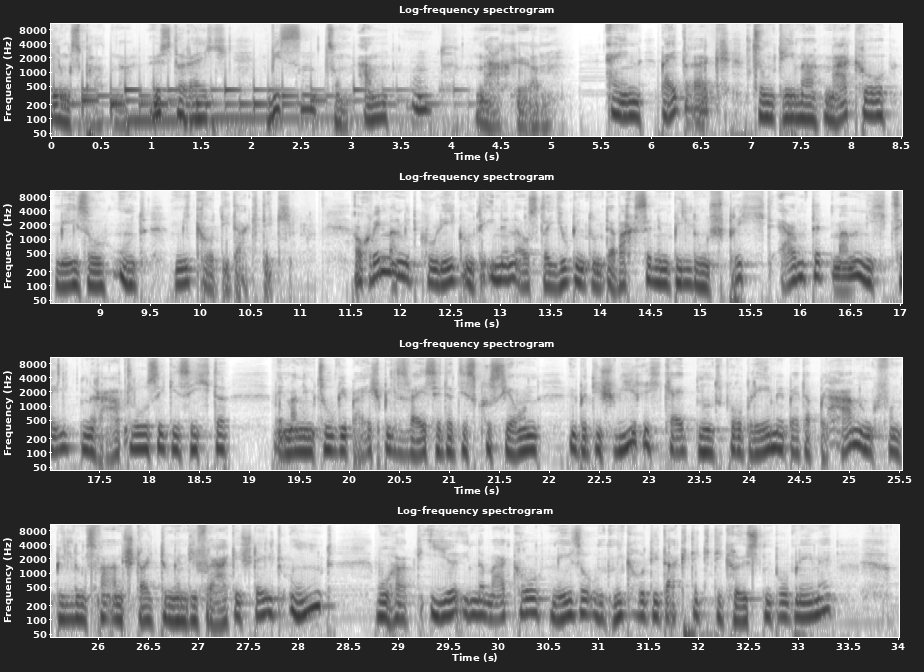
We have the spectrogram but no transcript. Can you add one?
Bildungspartner Österreich Wissen zum An- und Nachhören. Ein Beitrag zum Thema Makro-, Meso- und Mikrodidaktik. Auch wenn man mit KollegInnen aus der Jugend- und Erwachsenenbildung spricht, erntet man nicht selten ratlose Gesichter, wenn man im Zuge beispielsweise der Diskussion über die Schwierigkeiten und Probleme bei der Planung von Bildungsveranstaltungen die Frage stellt und wo habt ihr in der Makro-, Meso- und Mikrodidaktik die größten Probleme?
